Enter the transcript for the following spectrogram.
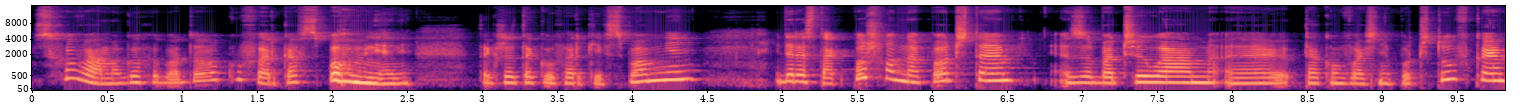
schowamy go chyba do kuferka wspomnień. Także te kuferki wspomnień. I teraz tak, poszłam na pocztę, zobaczyłam e, taką właśnie pocztówkę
